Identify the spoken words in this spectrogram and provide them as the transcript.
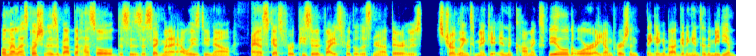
Well, my last question is about the hustle. This is a segment I always do now. I ask guests for a piece of advice for the listener out there who is struggling to make it in the comics field or a young person thinking about getting into the medium.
